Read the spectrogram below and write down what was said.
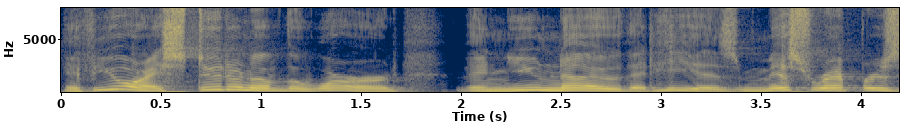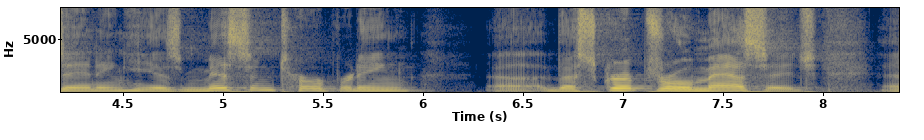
if you are a student of the Word, then you know that he is misrepresenting, he is misinterpreting uh, the scriptural message. Uh,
